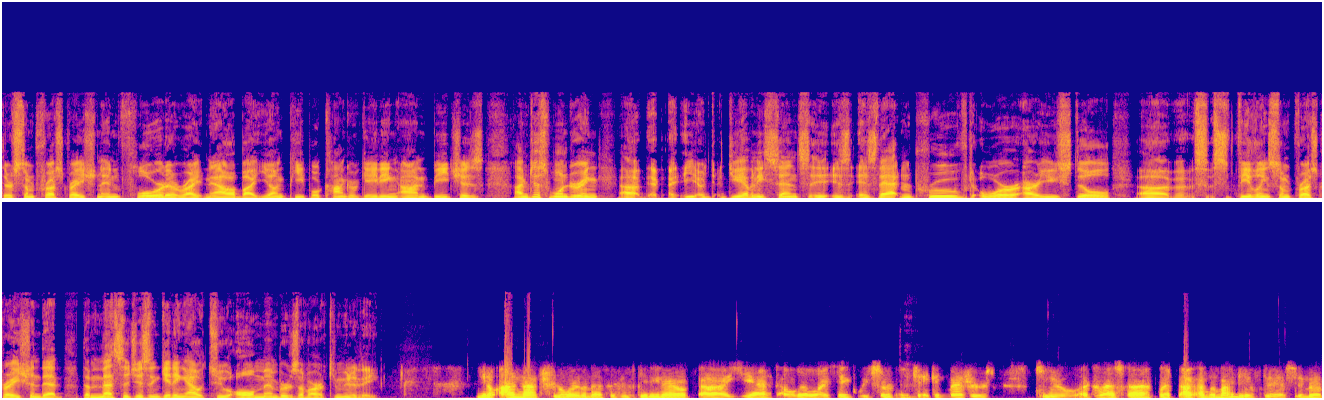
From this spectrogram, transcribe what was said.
There's some frustration in Florida right now about young people congregating on beaches. I'm just wondering, uh, uh you know, do you have any sense is is that improved, or are you still uh, feeling some frustration that the message isn't getting out to all members of our community? You know, I'm not sure the message is getting out uh, yet, although I think we've certainly taken measures to address that. But I, am reminded of this in the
